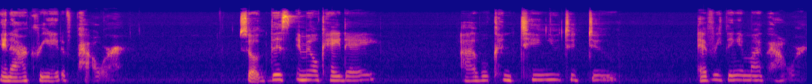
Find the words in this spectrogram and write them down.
and our creative power. So, this MLK Day, I will continue to do everything in my power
